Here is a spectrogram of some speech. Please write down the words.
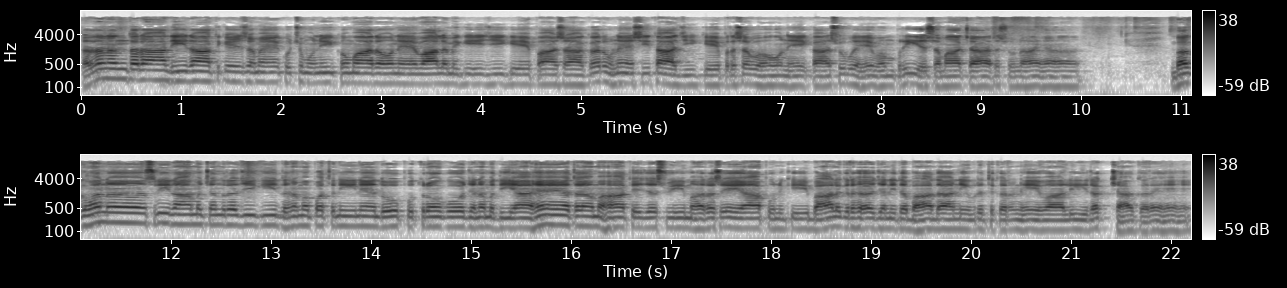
तदनंतर आधी रात के समय कुछ मुनि कुमारों ने वाल्मीकि जी के पास आकर उन्हें सीता जी के प्रसव होने का शुभ एवं प्रिय समाचार सुनाया। भगवान श्री रामचंद्र जी की धर्म पत्नी ने दो पुत्रों को जन्म दिया है। अतः महातेजस्वी महर्षे, आप उनकी बाल ग्रह जनित बाधा निवृत्त करने वाली रक्षा करें।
